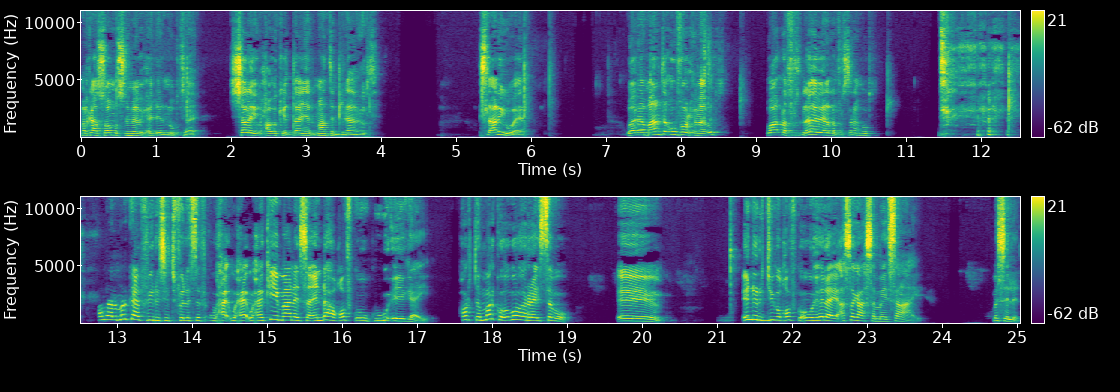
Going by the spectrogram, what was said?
markaan soo muslimay waxay dhaheen moogtahay shalay waxaa u ekeed daanyeer maantana binaadan ogta isla aniga waaya waana maalinta u fool xumaa ogta waa dhafar laba habeena dhafarsanaa mogta hadal markaa fiirisid falasaf waxay ka imaanaysaa indhaha qofka uu kugu eegayo horta marka ugu horeysabo ee, enerjiga qofka uu helayo asagaa samaysanayo masalan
